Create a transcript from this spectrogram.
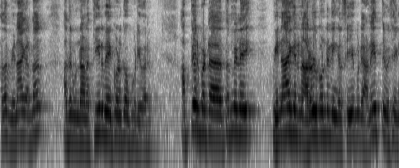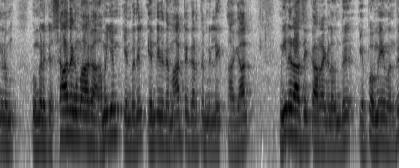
அதான் விநாயகர் தான் அதற்குண்டான தீர்வை கொடுக்கக்கூடியவர். அப்பேற்பட்ட தன்மையிலே விநாயகரின் அருள் கொண்டு நீங்கள் செய்யக்கூடிய அனைத்து விஷயங்களும் உங்களுக்கு சாதகமாக அமையும் என்பதில் எந்தவித மாற்று கருத்தும் இல்லை. ஆகையால் மீனராசிக்காரர்கள் வந்து எப்போவுமே வந்து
